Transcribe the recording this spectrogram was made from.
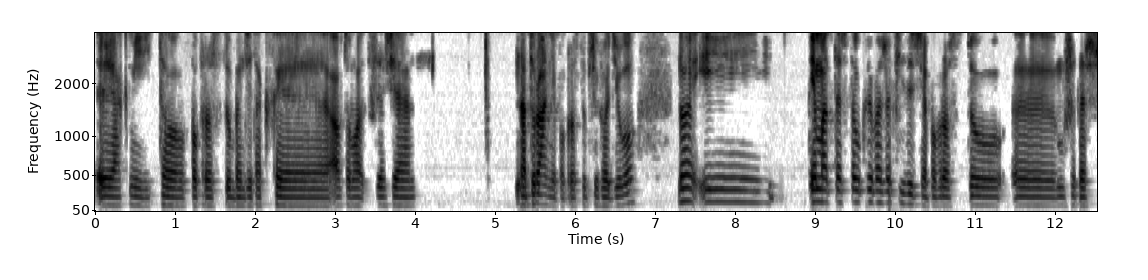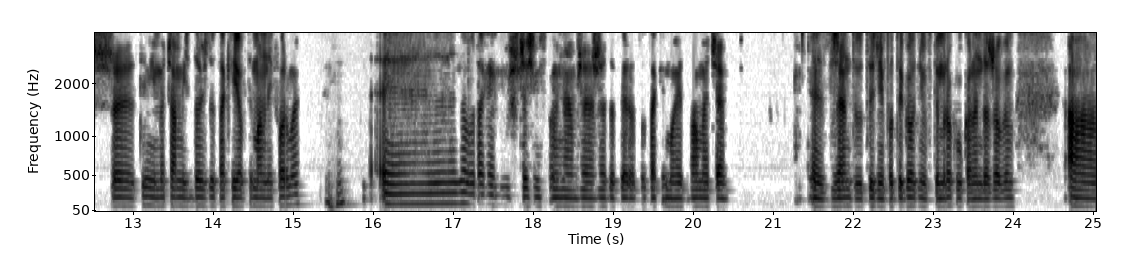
jak mi to po prostu będzie tak e, automat, w sensie naturalnie po prostu przychodziło. No i nie ma też co ukrywać, że fizycznie po prostu y, muszę też y, tymi meczami dojść do takiej optymalnej formy. Mhm. Y, no bo tak jak już wcześniej wspominałem, że, że dopiero to takie moje dwa mecze z rzędu tydzień po tygodniu w tym roku kalendarzowym, a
